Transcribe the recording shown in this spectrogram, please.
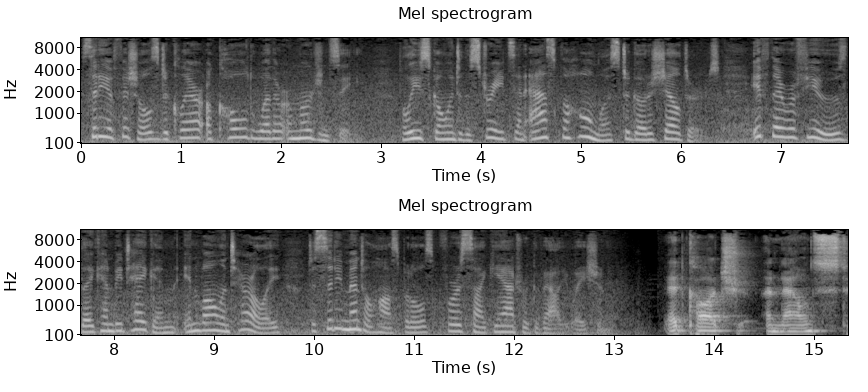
city officials declare a cold weather emergency. Police go into the streets and ask the homeless to go to shelters. If they refuse, they can be taken involuntarily to city mental hospitals for a psychiatric evaluation. Ed Koch announced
